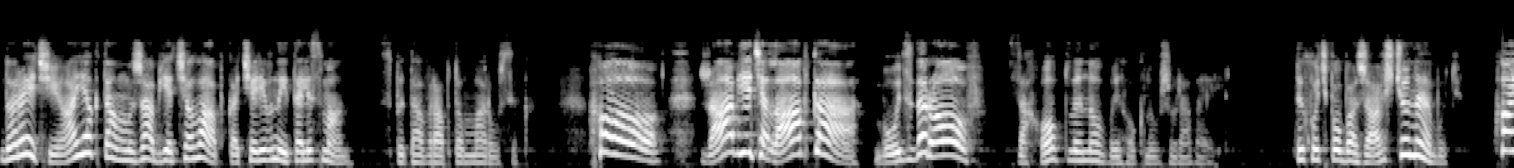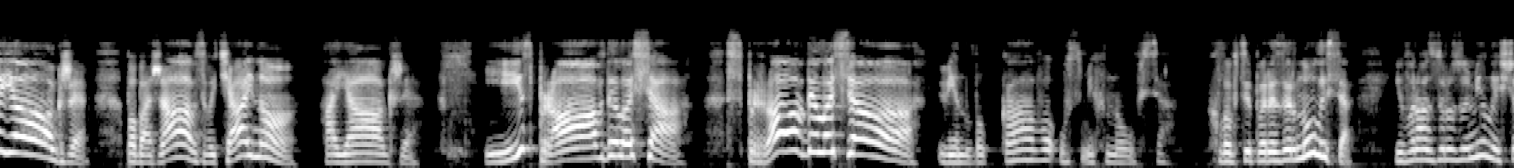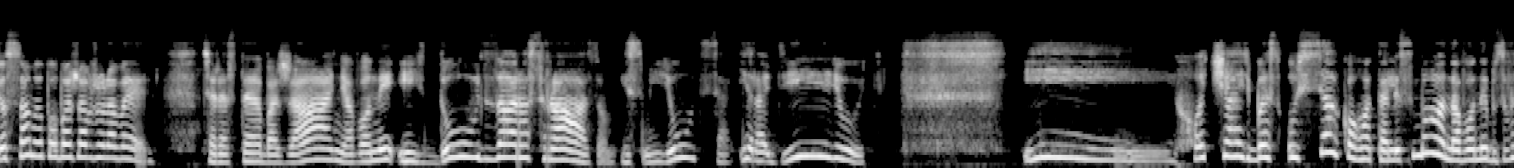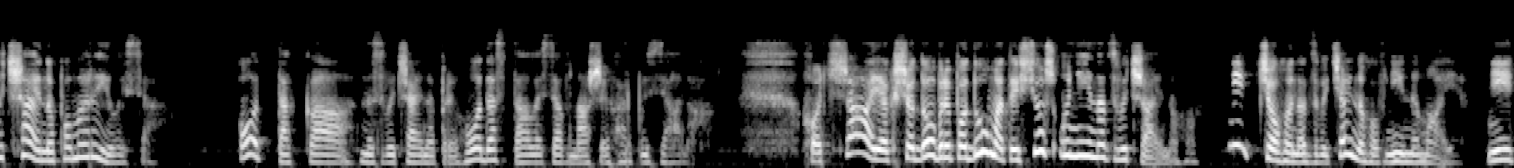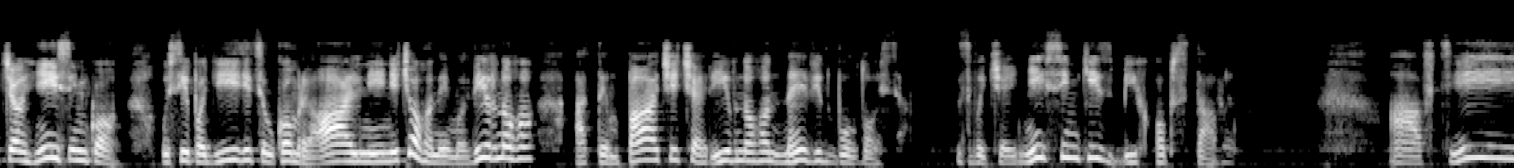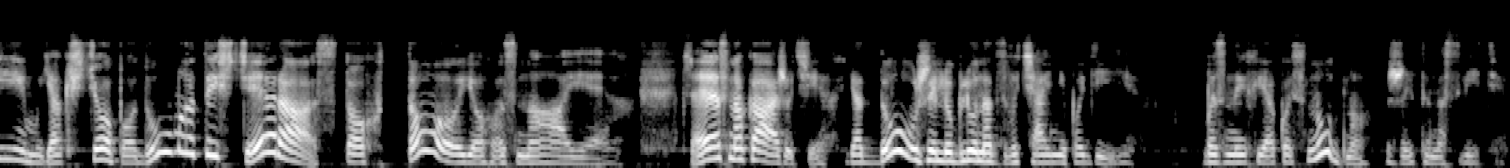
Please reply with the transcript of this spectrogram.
До речі, а як там жаб'яча лапка, чарівний талісман? спитав раптом Марусик. Хо, жаб'яча лапка, будь здоров, захоплено вигукнув журавель. Ти хоч побажав щонебудь? А як же? Побажав, звичайно, а як же? І справдилося, справдилося. Він лукаво усміхнувся. Хлопці перезирнулися і враз зрозуміли, що саме побажав журавель. Через те бажання вони і йдуть зараз разом, і сміються, і радіють. Хоча й без усякого талісмана вони б, звичайно, помирилися. От така незвичайна пригода сталася в наших гарбузянах. Хоча, якщо добре подумати, що ж у ній надзвичайного? Нічого надзвичайного в ній немає. Нічогісінько. Усі події цілком реальні, нічого неймовірного, а тим паче чарівного не відбулося. Звичайнісінький збіг обставин. А втім, якщо подумати ще раз, то хто його знає? Чесно кажучи, я дуже люблю надзвичайні події. Без них якось нудно жити на світі.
